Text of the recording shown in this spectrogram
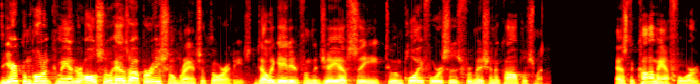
The Air Component Commander also has operational branch authorities delegated from the JFC to employ forces for mission accomplishment. As the COMAFFOR,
